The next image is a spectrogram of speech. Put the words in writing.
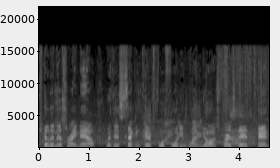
killing us right now with his second catch for 41 yards. First and 10.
